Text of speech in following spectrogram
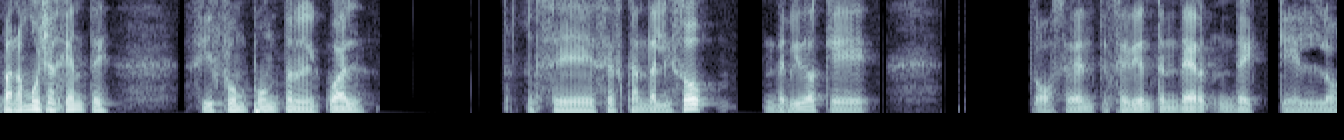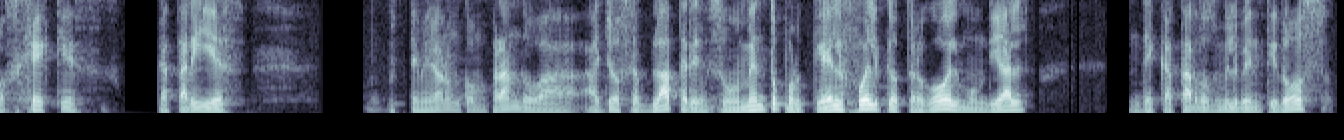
para mucha gente sí fue un punto en el cual se, se escandalizó debido a que o se, se, dio a entender de que los jeques cataríes terminaron comprando a, a, Joseph Blatter en su momento porque él fue el que otorgó el Mundial de Qatar 2022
